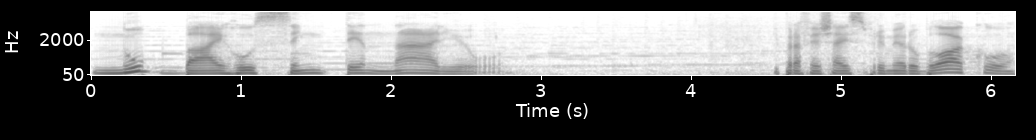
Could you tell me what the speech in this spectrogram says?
no bairro Centenário. E para fechar esse primeiro bloco,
